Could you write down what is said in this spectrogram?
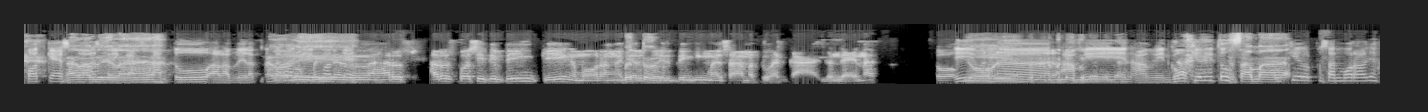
podcast Alhamdulillah. Satu. Alhamdulillah. Oh, iya. Bener, harus harus positive thinking sama orang aja harus Betul. positive thinking masa sama Tuhan kagak nggak enak. Iya Yo, benar. iya, benar, benar, Amin, amin. Gokil itu. Sama Gokil pesan moralnya.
